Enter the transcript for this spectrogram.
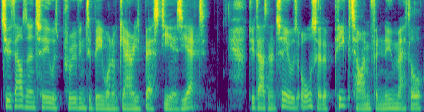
2002 was proving to be one of Gary's best years yet. 2002 was also the peak time for nu metal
